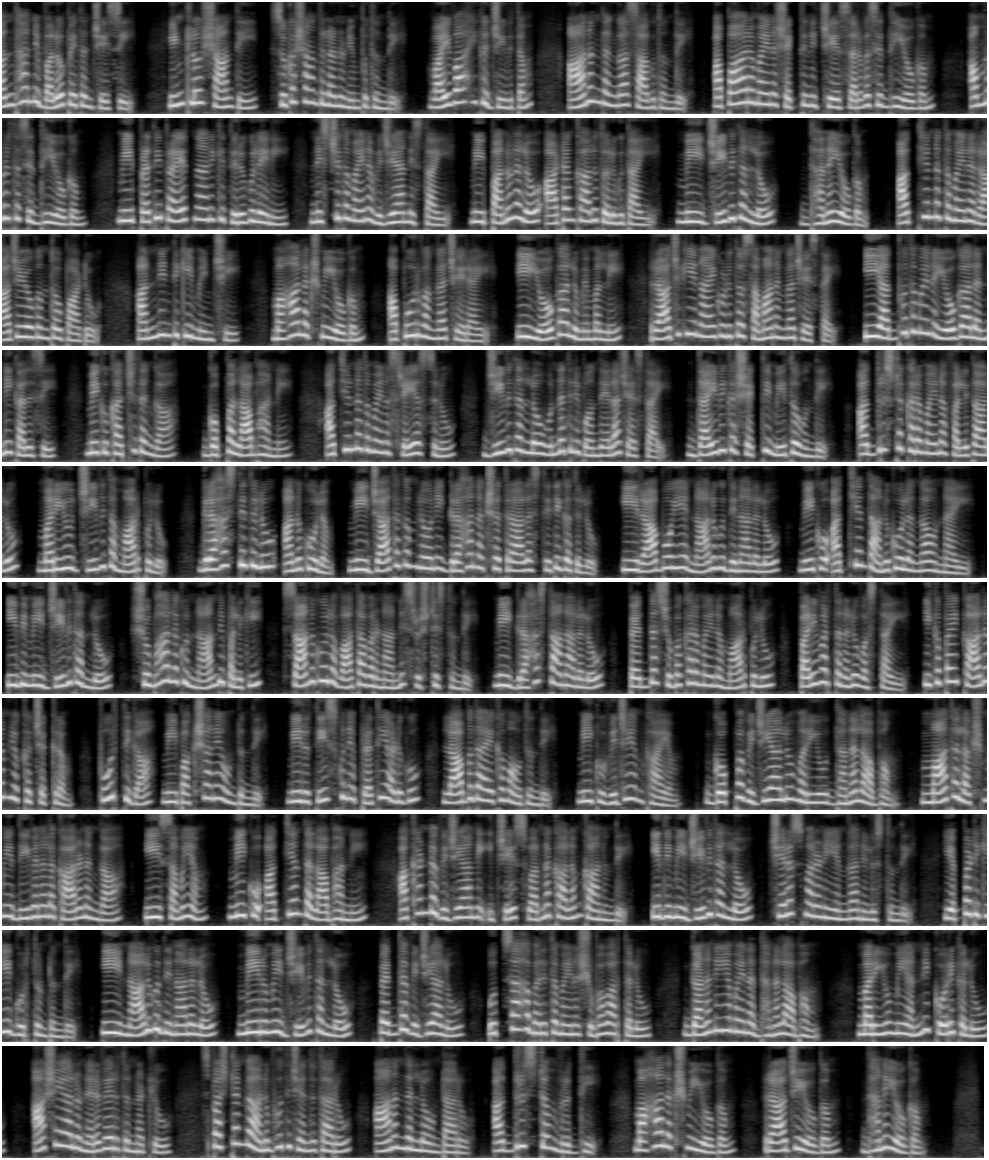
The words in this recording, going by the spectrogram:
బంధాన్ని బలోపేతం చేసి ఇంట్లో శాంతి సుఖశాంతులను నింపుతుంది. వైవాహిక జీవితం ఆనందంగా సాగుతుంది. అపారమైన శక్తినిచ్చే సర్వసిద్ధి యోగం అమృతసిద్ధి యోగం మీ ప్రతి ప్రయత్నానికి తిరుగులేని నిశ్చితమైన విజయాన్నిస్తాయి. మీ పనులలో ఆటంకాలు తొలుగుతాయి. మీ జీవితంలో ధనయోగం అత్యున్నతమైన రాజయోగంతో పాటు అన్నింటికీ మించి మహాలక్ష్మి యోగం అపూర్వంగా చేరాయి. ఈ యోగాలు మిమ్మల్ని రాజకీయ నాయకుడితో సమానంగా చేస్తాయి. ఈ అద్భుతమైన యోగాలన్నీ కలిసి మీకు ఖచ్చితంగా గొప్ప లాభాన్ని అత్యున్నతమైన శ్రేయస్సును జీవితంలో ఉన్నతిని పొందేలా చేస్తాయి. దైవిక శక్తి మీతో ఉంది. అదృష్టకరమైన ఫలితాలు మరియు జీవిత మార్పులు గ్రహస్థితులు అనుకూలం. మీ జాతకంలోని గ్రహ నక్షత్రాల స్థితిగతులు ఈ రాబోయే నాలుగు దినాలలో మీకు అత్యంత అనుకూలంగా ఉన్నాయి. ఇది మీ జీవితంలో శుభాలకు నాంది పలికి సానుకూల వాతావరణాన్ని సృష్టిస్తుంది. మీ గ్రహస్థానాలలో పెద్ద శుభకరమైన మార్పులు పరివర్తనలు వస్తాయి. ఇకపై కాలం యొక్క చక్రం పూర్తిగా మీ పక్షానే ఉంటుంది. మీరు తీసుకునే ప్రతి అడుగు లాభదాయకం అవుతుంది. మీకు విజయం ఖాయం. గొప్ప విజయాలు మరియు ధనలాభం. మాత లక్ష్మీ దీవెనల కారణంగా ఈ సమయం మీకు అత్యంత లాభాన్ని అఖండ విజయాన్ని ఇచ్చే స్వర్ణకాలం కానుంది. ఇది మీ జీవితంలో చిరస్మరణీయంగా నిలుస్తుంది. ఎప్పటికీ గుర్తుంటుంది. ఈ నాలుగు దినాలలో మీరు మీ జీవితంలో పెద్ద విజయాలు ఉత్సాహభరితమైన శుభవార్తలు గణనీయమైన ధనలాభం మరియు మీ అన్ని కోరికలు ఆశయాలు నెరవేరుతున్నట్లు స్పష్టంగా అనుభూతి చెందుతారు ఆనందంలో ఉంటారు. అదృష్టం వృద్ధి మహాలక్ష్మి యోగం రాజయోగం ధనయోగం.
